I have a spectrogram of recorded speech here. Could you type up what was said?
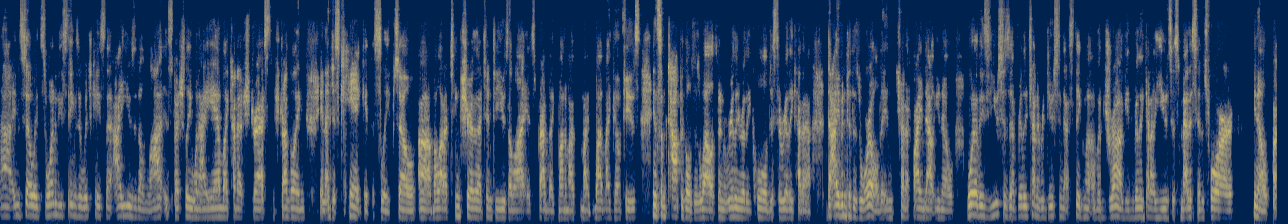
Uh, and so it's one of these things in which case that I use it a lot, especially when I am like kind of stressed and struggling and I just can't get to sleep. So um, a lot of tincture that I tend to use a lot is probably like one of my, my, my, my go-tos and some topicals as well. It's been really, really cool just to really kind of dive into this world and try to find out, you know, what are these uses of really trying to reducing that stigma of a drug and really kind of use this medicines for you know, uh,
